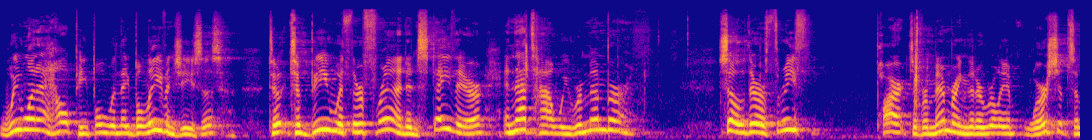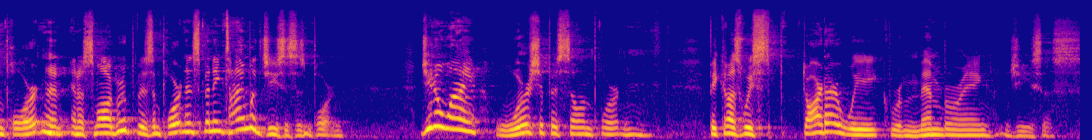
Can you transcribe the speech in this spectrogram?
We want to help people when they believe in Jesus to, to be with their friend and stay there, and that's how we remember. So there are three parts of remembering that are really worship's important, and, and a small group is important, and spending time with Jesus is important. Do you know why worship is so important? Because we start our week remembering Jesus.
